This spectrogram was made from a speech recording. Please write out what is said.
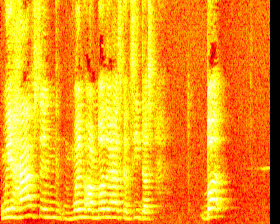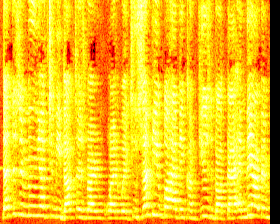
we have sinned when our mother has conceived us. But that doesn't mean we have to be baptized right, right away too. Some people have been confused about that and they have been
